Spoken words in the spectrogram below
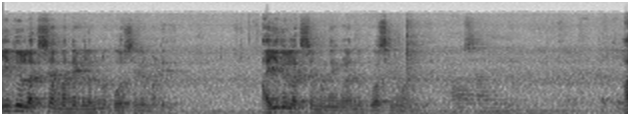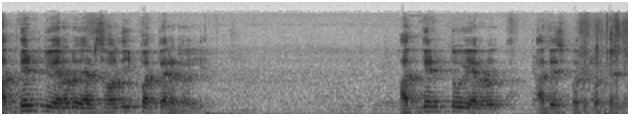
ಐದು ಲಕ್ಷ ಮನೆಗಳನ್ನು ಘೋಷಣೆ ಮಾಡಿದೆ. ಐದು ಲಕ್ಷ ಮನೆಗಳನ್ನು ಘೋಷಣೆ ಮಾಡಿದೆ. ಹದಿನೆಂಟು ಎರಡು ಎರಡು ಸಾವಿರದ ಇಪ್ಪತ್ತೆರಡರಲ್ಲಿ, ಹದಿನೆಂಟು ಎರಡು ಆದೇಶ ಪ್ರತಿ ಕೊಡ್ತೇನೆ.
